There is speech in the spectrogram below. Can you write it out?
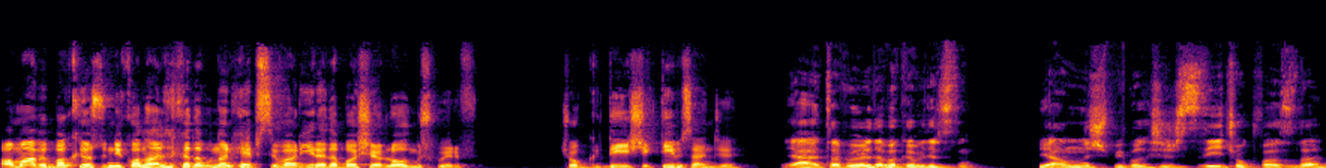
Ama abi bakıyorsun Nikola Anelka'da bunların hepsi var yine de başarılı olmuş bu herif. Çok değişik değil mi sence? Ya tabii öyle de bakabilirsin. Yanlış bir bakış açısı değil çok fazla.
